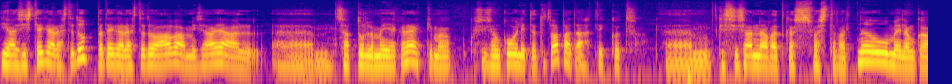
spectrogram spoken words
ja siis tegelaste tuppa, tegelaste toa avamise ajal äh, saab tulla meiega rääkima, kus siis on koolitatud vabatahtlikud, kes siis annavad kas vastavalt nõu, meil on ka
